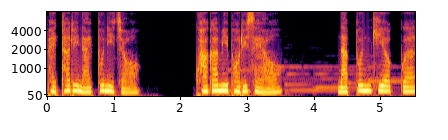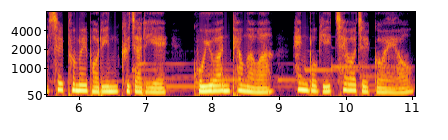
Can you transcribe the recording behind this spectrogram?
배탈이 날 뿐이죠. 과감히 버리세요. 나쁜 기억과 슬픔을 버린 그 자리에 고요한 평화와 행복이 채워질 거예요.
